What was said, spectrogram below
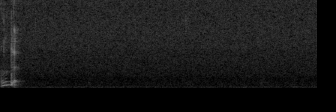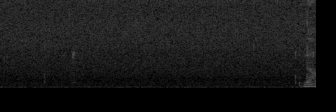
え。なんで？ダウン。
